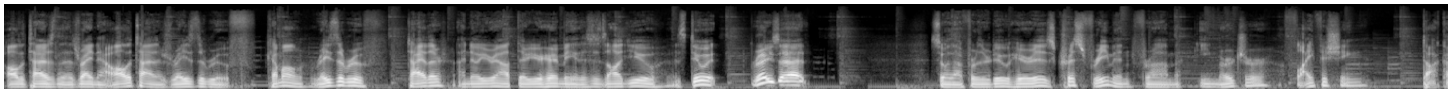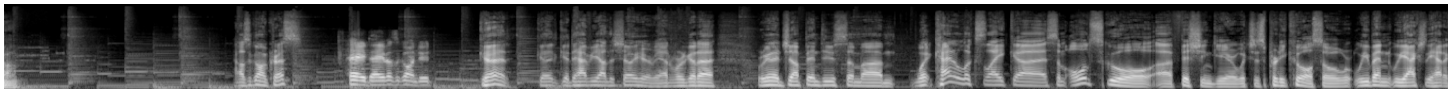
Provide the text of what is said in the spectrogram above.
all the Tylers in this right now. All the Tylers, raise the roof. Come on, raise the roof. Tyler, I know you're out there. You're hearing me. This is all you. Let's do it. Raise it. So without further ado, here is Chris Freeman from emergerflyfishing.com. How's it going, Chris? Hey, Dave. How's it going, dude? Good, good, good to have you on the show here, man. We're gonna we're gonna jump into some um, what kind of looks like uh, some old school uh, fishing gear, which is pretty cool. So we've been we actually had a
